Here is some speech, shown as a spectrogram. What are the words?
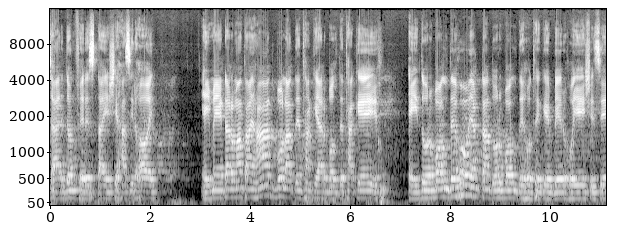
চারজন ফেরেস্তা এসে হাসির হয়। এই মেয়েটার মাথায় হাত বোলাতে থাকে আর বলতে থাকে, এই দুর্বল দেহ, একটা দুর্বল দেহ থেকে বের হয়ে এসেছে।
